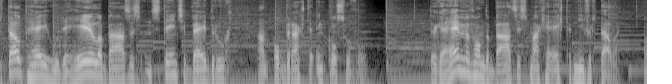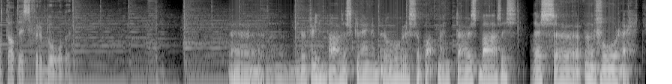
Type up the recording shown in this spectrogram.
vertelt hij hoe de hele basis een steentje bijdroeg aan opdrachten in Kosovo. De geheimen van de basis mag hij echter niet vertellen, want dat is verboden. Uh, de vliegbasis Kleine Brogel is wat mijn thuisbasis. Dat is uh, een voorrecht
